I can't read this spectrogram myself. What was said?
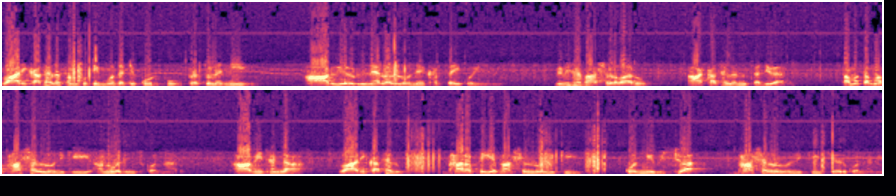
వారి కథల సంపుటి మొదటి కూర్పు ప్రతులన్నీ ఆరు ఏడు నెలల్లోనే ఖర్చయిపోయినవి. వివిధ భాషల వారు ఆ కథలను చదివారు. తమ తమ భాషల్లోనికి అనువదించుకున్నారు. ఆ విధంగా వారి కథలు భారతీయ భాషల్లోనికి కొన్ని విశ్వ భాషలలోనికి చేరుకున్నవి.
